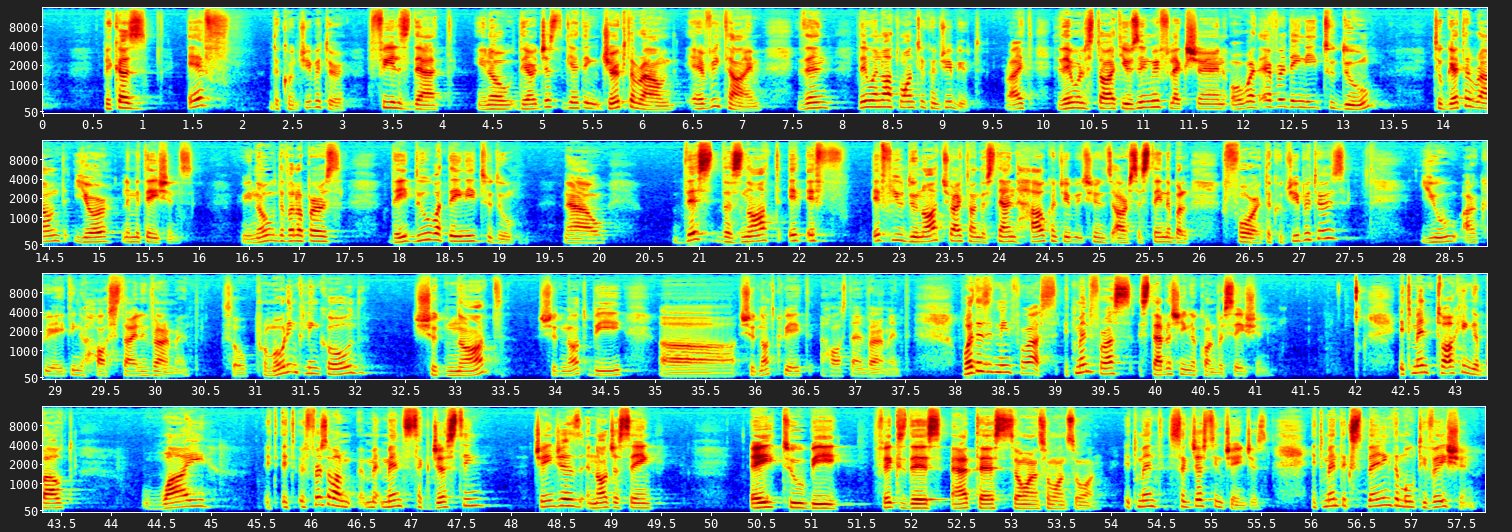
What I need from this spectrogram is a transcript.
because if the contributor feels that you know, they're just getting jerked around every time, then they will not want to contribute, right? They will start using reflection or whatever they need to do to get around your limitations. You know, developers, they do what they need to do. Now, this does not, if, if you do not try to understand how contributions are sustainable for the contributors, you are creating a hostile environment. So promoting clean code should not, should not be, uh, should not create a hostile environment. What does it mean for us? It meant for us establishing a conversation. It meant talking about why, it, it first of all meant suggesting changes and not just saying A to B, fix this, add tests, so on, so on, so on. It meant suggesting changes. It meant explaining the motivation.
